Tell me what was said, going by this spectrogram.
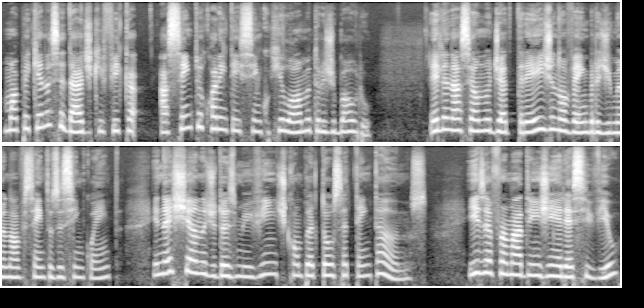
uma pequena cidade que fica a 145 quilômetros de Bauru. Ele nasceu no dia 3 de novembro de 1950 e neste ano de 2020 completou 70 anos. Iso é formado em engenharia civil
